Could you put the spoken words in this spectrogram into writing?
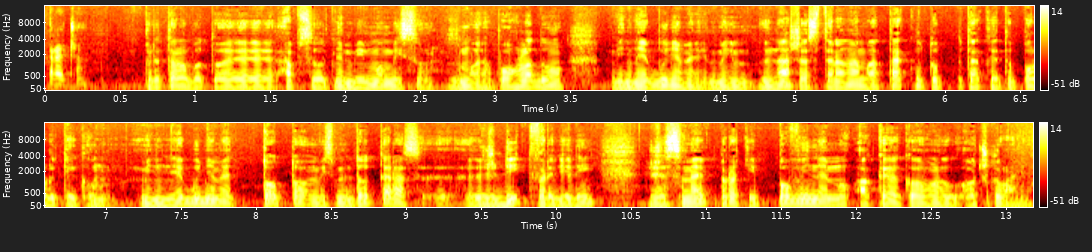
Prečo? Preto, lebo to je absolútne mimo mysl z môjho pohľadu. My nebudeme, my, naša strana má takúto, takéto politikum. My nebudeme toto, my sme doteraz vždy tvrdili, že sme proti povinnému akékoľvek očkovaniu.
